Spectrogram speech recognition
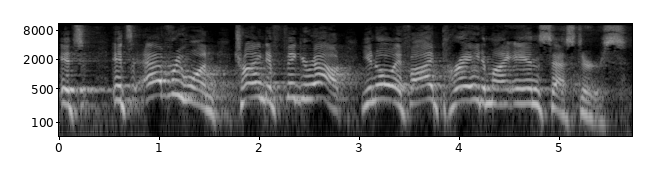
it's, it's everyone trying to figure out, you know, if I pray to my ancestors,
